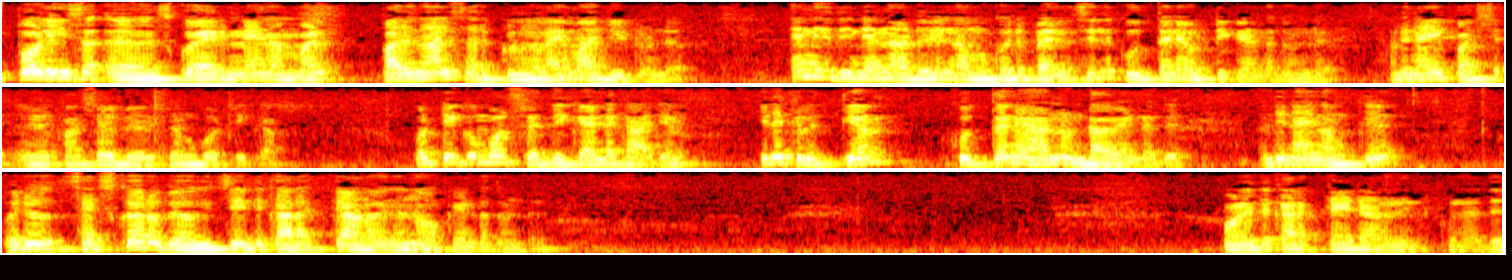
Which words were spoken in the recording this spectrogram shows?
ഇപ്പോൾ ഈ സ്ക്വയറിനെ നമ്മൾ പതിനാല് സർക്കിളുകളായി മാറ്റിയിട്ടുണ്ട്. ഇനി ഇതിന്റെ നടുവിൽ നമുക്കൊരു പെൻസിൽ കുത്തനെ ഒട്ടിക്കേണ്ടതുണ്ട്. അതിനായി പശ പശ ഉപയോഗിച്ച് നമുക്ക് ഒട്ടിക്കാം. ഒട്ടിക്കുമ്പോൾ ശ്രദ്ധിക്കേണ്ട കാര്യം ഇത് കൃത്യം കുത്തനെയാണ് ഉണ്ടാവേണ്ടത്. അതിനായി നമുക്ക് ഒരു സെറ്റ് സ്ക്വയർ ഉപയോഗിച്ച് ഇത് കറക്റ്റ് ആണോ എന്ന് നോക്കേണ്ടതുണ്ട്. അപ്പോൾ ഇത് കറക്റ്റ് ആയിട്ടാണ് നിൽക്കുന്നത്.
